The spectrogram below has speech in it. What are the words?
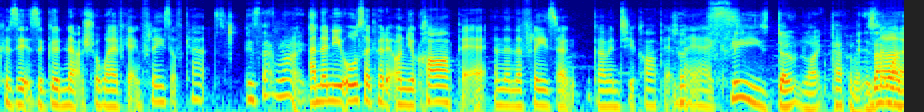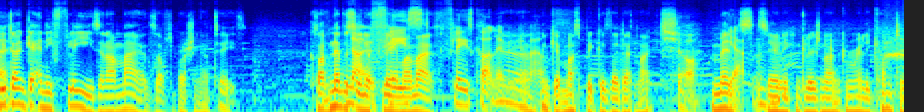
because it's a good natural way of getting fleas off cats. Is that right? And then you also put it on your carpet, and then the fleas don't go into your carpet and So lay eggs. fleas don't like peppermint. Is that why we don't get any fleas in our mouths after brushing our teeth? Because I've never no, seen a flea fleas, in my mouth. Fleas can't live in Yeah, mouth. I think it must be because they don't like Sure. mints. Yeah. Mm-hmm. That's the only conclusion I can really come to.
